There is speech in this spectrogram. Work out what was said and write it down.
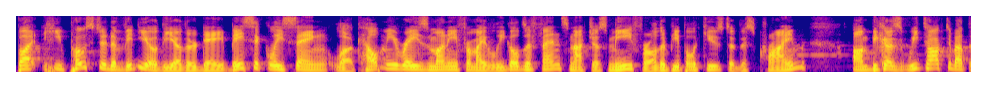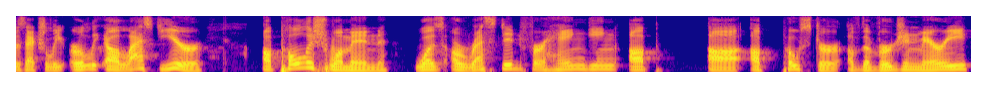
But he posted a video the other day, basically saying, "Look, help me raise money for my legal defense, not just me, for other people accused of this crime." Um, because we talked about this actually early uh, last year a Polish woman was arrested for hanging up uh, a poster of the Virgin Mary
